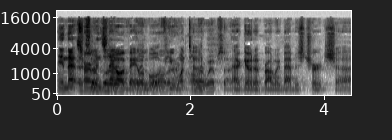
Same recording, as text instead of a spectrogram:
And that That's sermon's now available available if on you our- want to on our website. Uh, go to Broadway Baptist Church uh,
